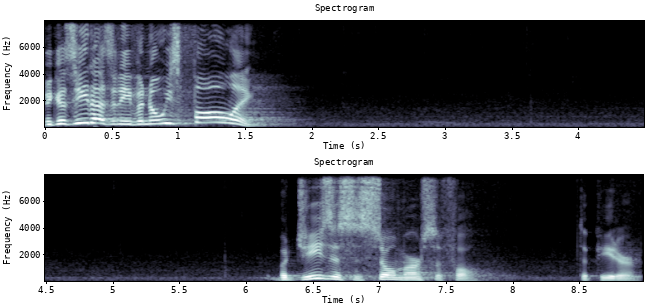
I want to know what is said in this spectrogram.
because he doesn't even know he's falling. But Jesus is so merciful to Peter.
